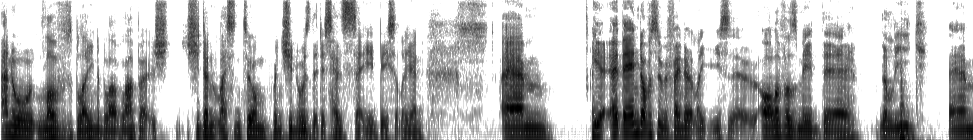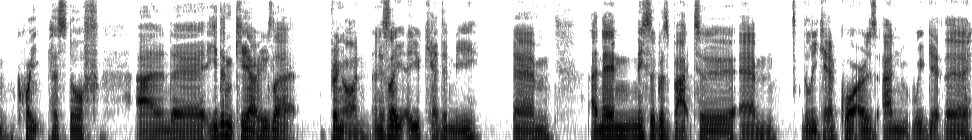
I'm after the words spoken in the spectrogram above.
I know love's blind, blah blah, but she, she didn't listen to him when she knows that it's his city, basically. And um, at the end, obviously, we find out like Oliver's made the the league um quite pissed off, and uh, he didn't care. He was like, "Bring it on!" And he's like, "Are you kidding me?" Um, and then Nyssa goes back to um the league headquarters, and we get the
